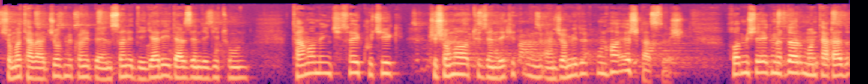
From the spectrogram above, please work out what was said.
شما توجه می‌کنید به انسان دیگری در زندگیتون. تمام این چیزهای کوچیک که شما تو زندگیتون انجام می‌دید اونها عشق هستش. خب میشه یک مقدار منتقد,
